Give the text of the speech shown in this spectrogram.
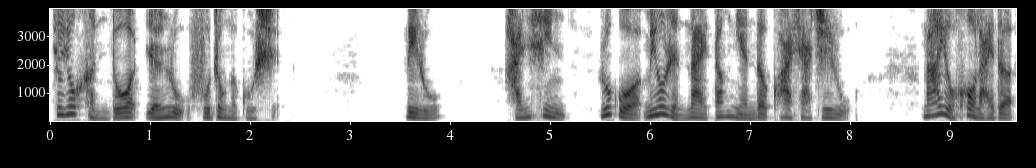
就有很多忍辱负重的故事，例如韩信如果没有忍耐当年的胯下之辱。哪有后来的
